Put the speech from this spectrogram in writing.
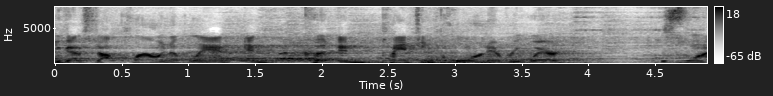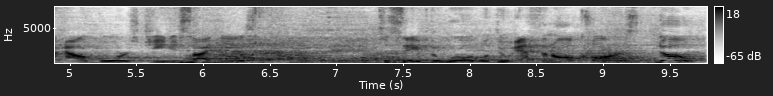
You got to stop plowing up land and cut and planting corn everywhere. This is one of Al Gore's genius ideas. To save the world, we'll do ethanol cars. No,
